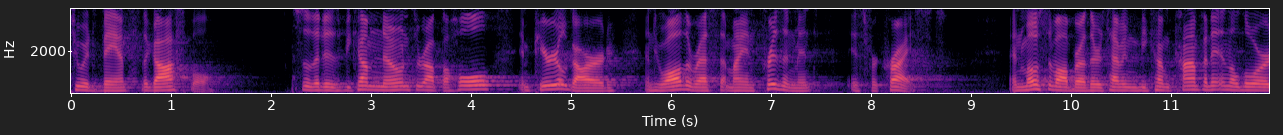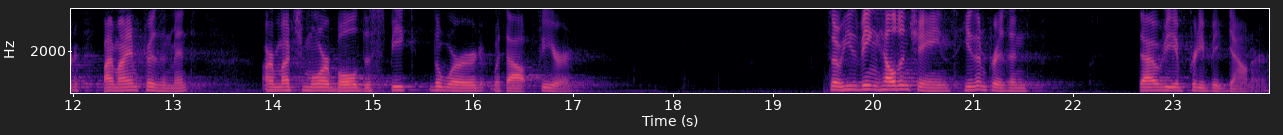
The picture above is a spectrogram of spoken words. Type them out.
to advance the gospel, so that it has become known throughout the whole imperial guard and to all the rest that my imprisonment is for Christ. And most of all, brothers, having become confident in the Lord by my imprisonment, are much more bold to speak the word without fear. So he's being held in chains, he's imprisoned. That would be a pretty big downer.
